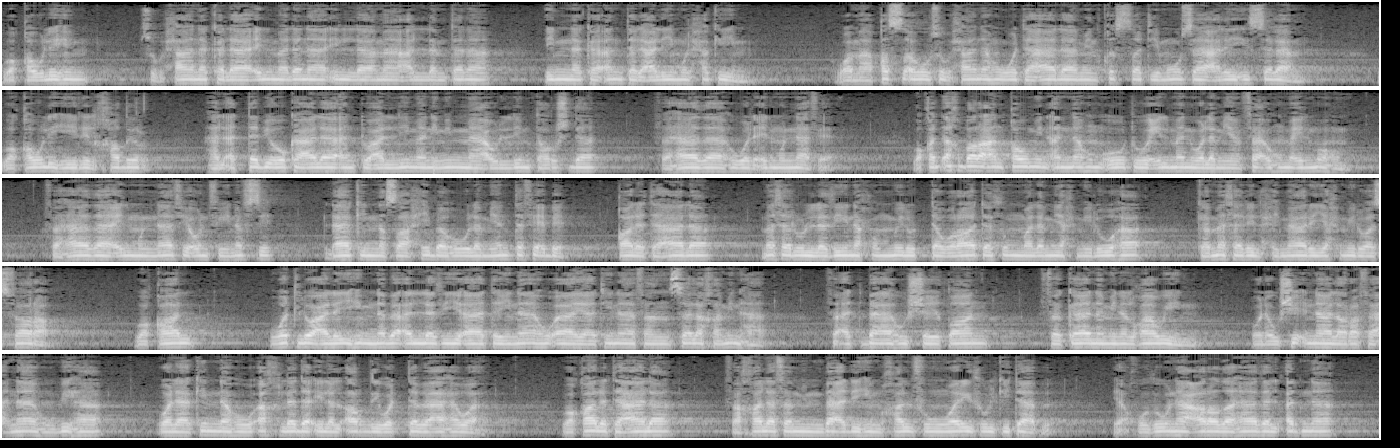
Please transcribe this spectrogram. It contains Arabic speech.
وقولهم سبحانك لا علم لنا إلا ما علمتنا إنك أنت العليم الحكيم وما قصه سبحانه وتعالى من قصة موسى عليه السلام وقوله للخضر هل أتبعك على أن تعلمني مما علمت رشدا فهذا هو العلم النافع وقد أخبر عن قوم أنهم أوتوا علما ولم ينفعهم علمهم فهذا علم نافع في نفسه لكن صاحبه لم ينتفع به. قال تعالى مثل الذين حملوا التوراة ثم لم يحملوها كمثل الحمار يحمل أسفارا. وقال واتل عليهم نبأ الذي آتيناه آياتنا فانسلخ منها فأتبعه الشيطان فكان من الغاوين ولو شئنا لرفعناه بها ولكنه أخلد إلى الأرض واتبع هواه. وقال تعالى فخلف من بعدهم خلف ورثوا الكتاب يأخذون عرض هذا الأدنى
